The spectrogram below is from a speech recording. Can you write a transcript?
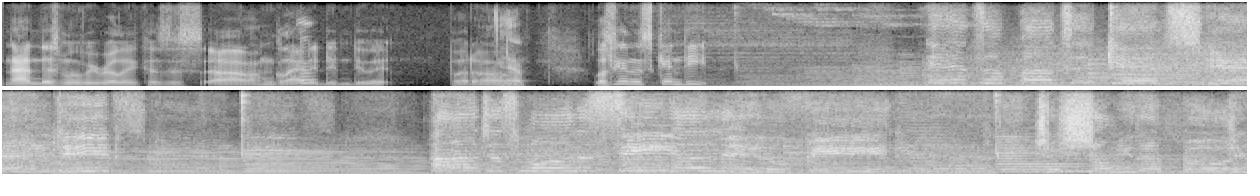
not in this movie really, because this. Uh, I'm glad they didn't do it. But um, Yep. let's get into skin deep. It's about to get skin deep. I just wanna see a little feet. Just show me that booty.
